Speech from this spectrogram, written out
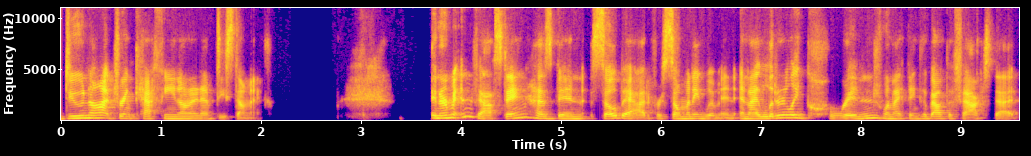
do not drink caffeine on an empty stomach. Intermittent fasting has been so bad for so many women. And I literally cringe when I think about the fact that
